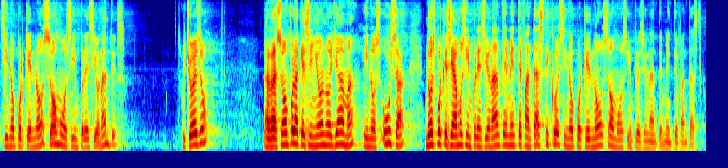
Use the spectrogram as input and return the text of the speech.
sino porque no somos impresionantes. ¿Escuchó eso? La razón por la que el Señor nos llama y nos usa no es porque seamos impresionantemente fantásticos, sino porque no somos impresionantemente fantásticos.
